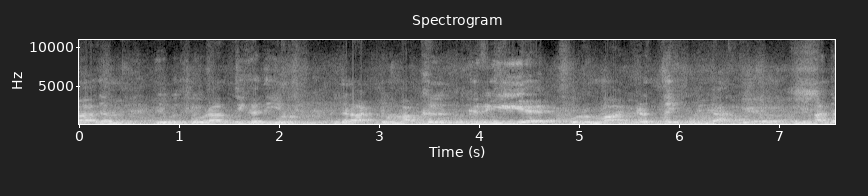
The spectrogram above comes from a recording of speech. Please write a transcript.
மாதம் இருபத்தி ஓராம் திகதியும் இந்த நாட்டு மக்கள் பெரிய ஒரு மாற்றத்தை புரிந்தார் அந்த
